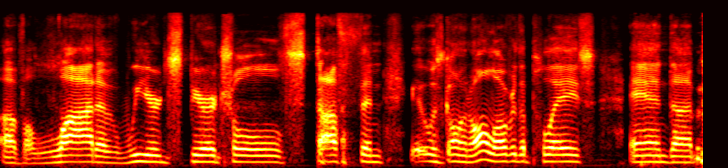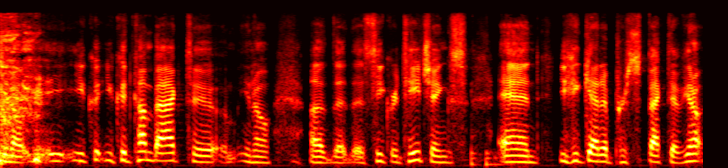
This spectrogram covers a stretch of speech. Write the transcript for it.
of a lot of weird spiritual stuff, and it was going all over the place. And uh, you know, you, could you could come back to you know uh, the the secret teachings, and you could get a perspective. You know,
